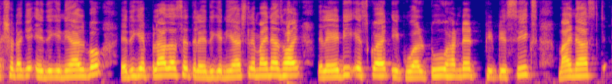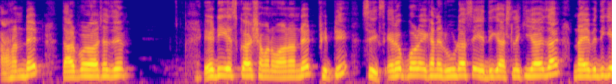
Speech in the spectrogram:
একশোটাকে এদিকে নিয়ে আসব। এদিকে প্লাস আছে, তাহলে এদিকে নিয়ে আসলে মাইনাস হয়। তাহলে AD square equal to hundred fifty six minus hundred তারপর হচ্ছে যে এডি স্কোয়ার সমান ওয়ান হান্ড্রেড ফিফটি সিক্স এর ওপর এখানে রুট আছে, এদিকে আসলে কি হয়ে যায়? না, এদিকে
